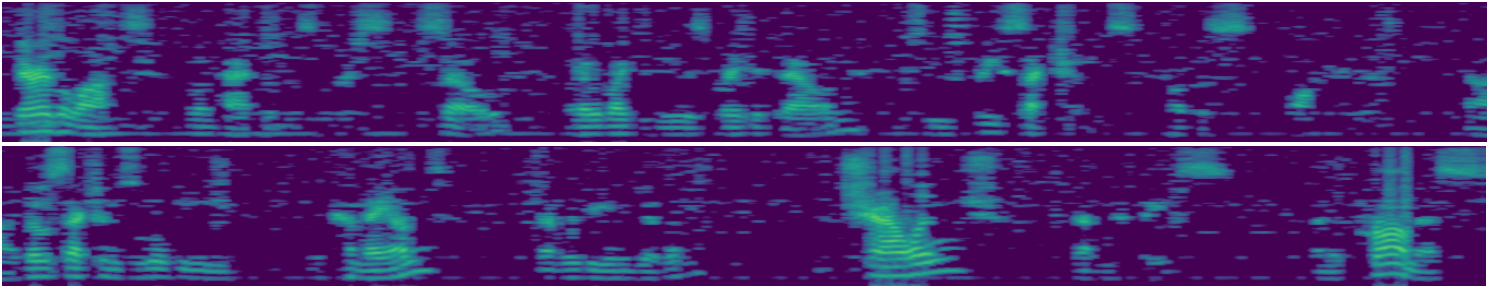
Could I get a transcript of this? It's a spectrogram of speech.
you. There is a lot to unpack in this verse. So, what I would like to do is break it down into three sections. Help us walk. Uh, those sections will be the command that we're being given, the challenge that we face, and a promise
